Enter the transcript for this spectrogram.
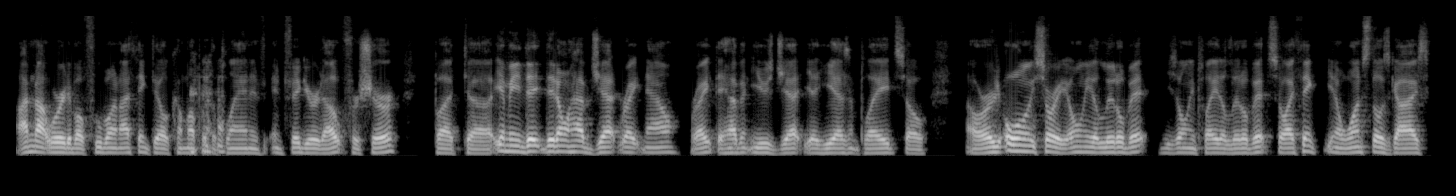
I'm not worried about Fubon. I think they'll come up with a plan and, and figure it out for sure. But uh, I mean, they, they don't have Jet right now, right? They haven't used Jet yet. He hasn't played, so or only sorry, only a little bit. He's only played a little bit. So I think you know once those guys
